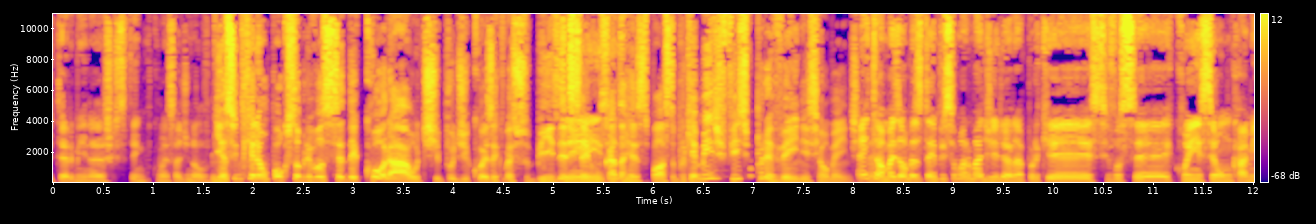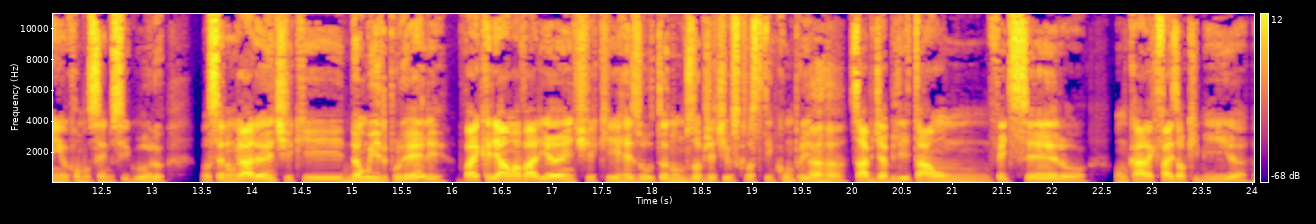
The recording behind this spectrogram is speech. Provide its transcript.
que termina, acho que você tem que começar de novo. E eu sinto que ele é um pouco sobre você decorar o tipo de coisa que vai subir e descer Sim, com sim, cada sim. resposta. Porque é meio difícil prever inicialmente. É, né? então, mas ao mesmo tempo isso é uma armadilha, né? Porque se você conhecer um caminho como sendo seguro, você não garante que não ir por ele vai criar uma variante que resulta num dos objetivos que você tem que cumprir. Aham. Sabe? De habilitar um feiticeiro, um cara que faz alquimia.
